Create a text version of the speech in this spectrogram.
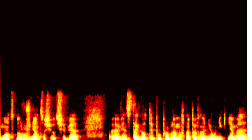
mocno różniące się od siebie, e, więc tego typu problemów na pewno nie unikniemy,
